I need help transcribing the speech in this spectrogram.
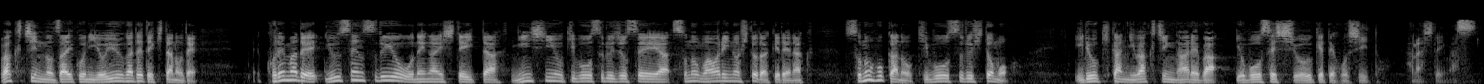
ワクチンの在庫に余裕が出てきたのでこれまで優先するようお願いしていた妊娠を希望する女性やその周りの人だけでなくその他の希望する人も医療機関にワクチンがあれば予防接種を受けてほしいと話しています。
